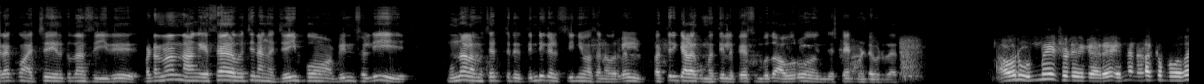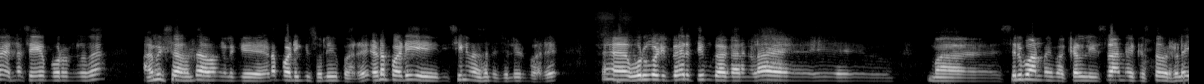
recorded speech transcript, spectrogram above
இறக்கம் அச்சம் இருக்குதான் செய்யுது. பட் ஆனால் நாங்க எஸ்ஆர் வச்சு நாங்க ஜெயிப்போம் அப்படின்னு சொல்லி முன்னாள் அமைச்சர் திரு திண்டுக்கல் சீனிவாசன் அவர்கள் பத்திரிகையாளர்கள் மத்தியில் பேசும்போது அவரும் இந்த ஸ்டேட்மெண்ட்டை விடுறாரு. அவர் உண்மையை சொல்லியிருக்காரு. என்ன நடக்க போதோ என்ன செய்ய போறோங்கிறத அமித்ஷா வந்து அவங்களுக்கு எடப்பாடிக்கு சொல்லியிருப்பாரு. எடப்பாடி சீனிவாசன் சொல்லியிருப்பாரு. ஒரு கோடி பேர் திமுக காரங்களா சிறுபான்மை மக்கள் இஸ்லாமிய கிறிஸ்தவர்களை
